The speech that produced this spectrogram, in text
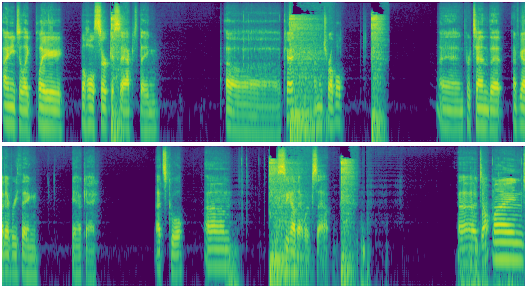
I need to like play the whole circus act thing. Uh, okay, I'm in trouble and pretend that I've got everything. Yeah, okay. That's cool. Um, let's see how that works out. Uh, don't mind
